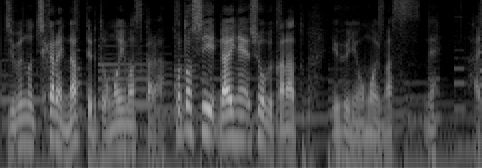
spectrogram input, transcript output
自分の力になってると思いますから今年来年勝負かなというふうに思いますね。はい。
